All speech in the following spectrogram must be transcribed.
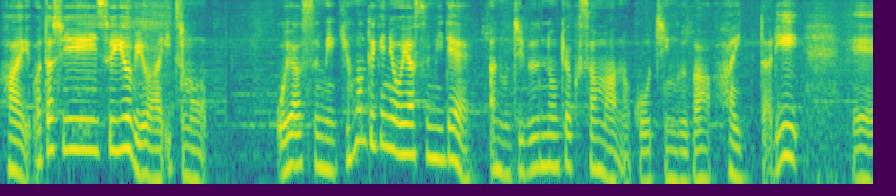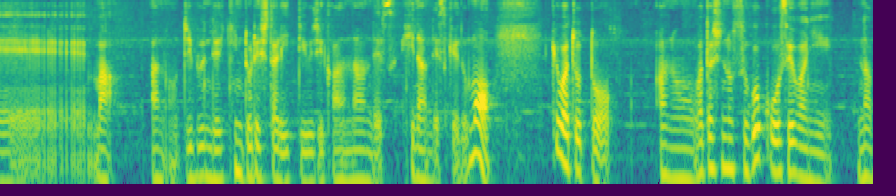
はい。私水曜日はいつもお休み基本的にお休みであの自分のお客様のコーチングが入ったり、えー、まああの自分で筋トレしたりっていう時間なんです日なんですけれども今日はちょっとあの私のすごくお世話になっ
